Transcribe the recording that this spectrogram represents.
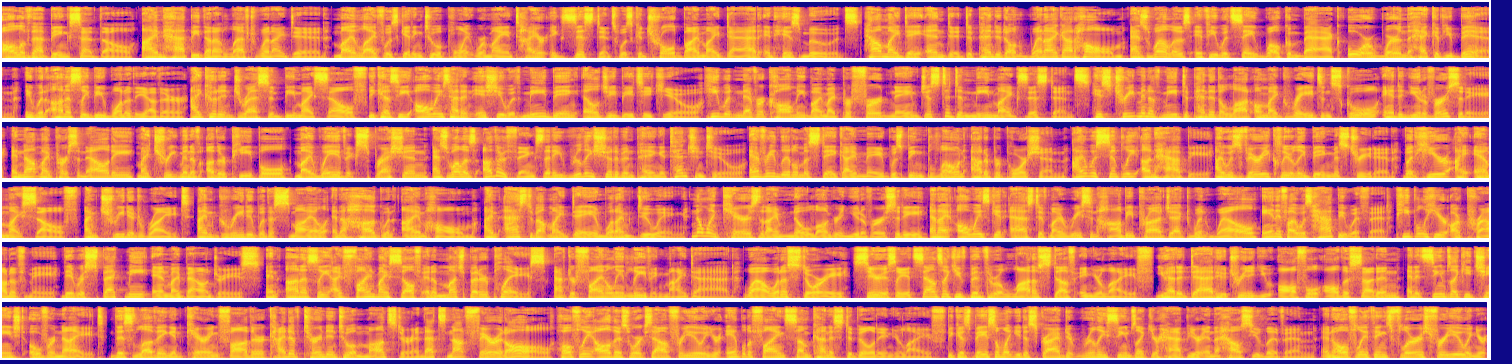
all of that being said, though, I'm happy that I left when I did. My life was getting to a point where my entire existence was controlled by my dad and his moods. How my day ended depended on when I got home, as well as if he would say welcome back or where in the heck have you been. It would honestly be one or the other. I couldn't dress and be myself because he always had an issue with me being LGBTQ. He would never call me by my preferred name just to demean my existence. His treatment of me depended a lot on my grades in school and in university, and not my personality, my treatment of other people, my way of expression, as well as other things that he really should have been paying attention to. Every little mistake I made was being blown out of proportion. I was simply unhappy. I was very clearly being mistreated. But here I am myself. I'm treated right. I'm greeted with a smile and a hug when I am home. I'm asked about my day and what I'm doing. No one cares that I am no longer in university, and I always get asked if my recent hobby project went well and if I was happy with it. People here are proud of me. They respect me and my boundaries. And honestly, I find myself in a much better place after finally leaving my dad. Wow, what a story. Seriously, it sounds like you've been through a lot of stuff in your life. You had a dad who treated you awful all of a sudden, and it seems like he changed overnight. This loving and caring father kind of turned into a monster, and that's not fair at all. Hopefully, all this works out for you and you're able to find some kind of stability in your life. Because based on what you described, it really seems like you're happier in the house you live in. And hopefully, things flourish for you and you're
